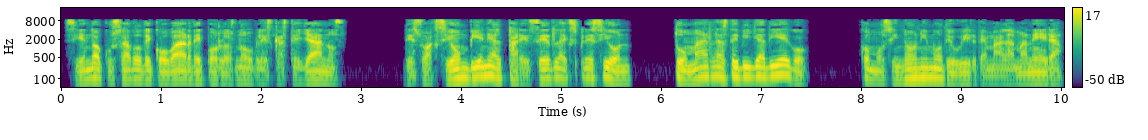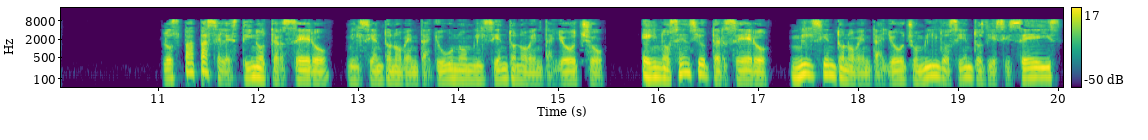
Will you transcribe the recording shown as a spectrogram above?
siendo acusado de cobarde por los nobles castellanos. De su acción viene al parecer la expresión tomarlas de Villadiego, como sinónimo de huir de mala manera. Los papas Celestino III, 1191-1198, e Inocencio III, 1198-1216,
